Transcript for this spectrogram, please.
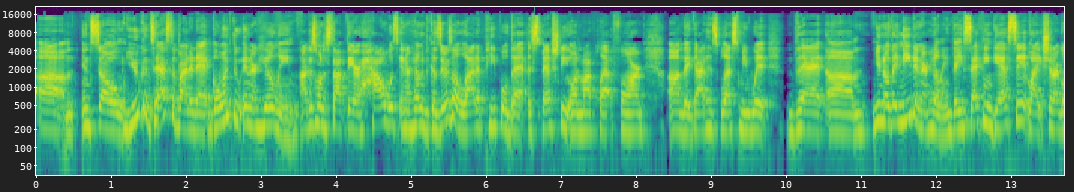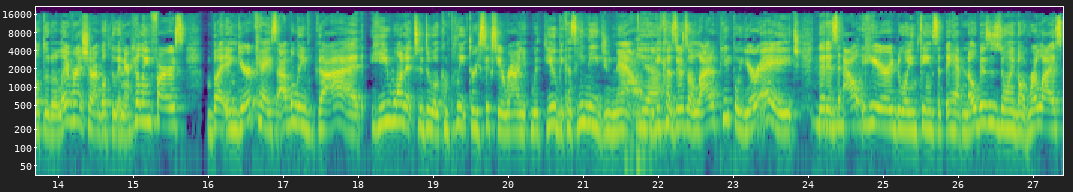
Um, and so you can testify to that going through inner healing. I just want to stop there. How was inner healing? Because there's a lot of people that, especially on my platform, um, that God has blessed me with that, um, you know, they need inner healing. They second guess it. Like, should I go through deliverance? Should I go through inner healing first? But in your case, I believe God, he wanted to do a complete 360 around with you because he needs you now. Yeah. Because there's a lot of people your age that is out here doing things that they have no business doing, don't realize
